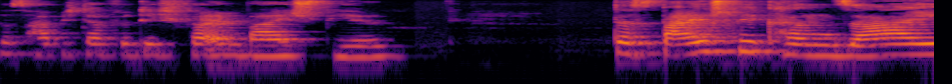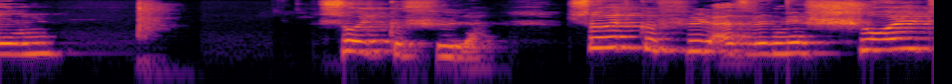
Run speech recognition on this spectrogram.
was habe ich da für dich für ein Beispiel? Das Beispiel kann sein Schuldgefühle. Schuldgefühl, also wenn wir Schuld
